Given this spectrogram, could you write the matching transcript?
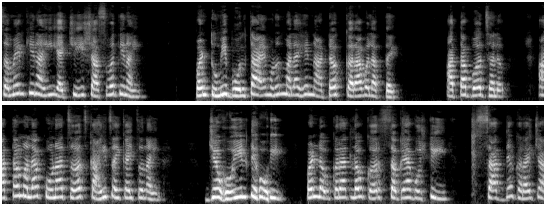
जमेल की नाही याची शाश्वती नाही. पण तुम्ही बोलताय म्हणून मला हे नाटक करावं लागतंय. आता बस झालं. आता मला कोणाचंच काहीच ऐकायचं नाही. जे होईल ते होईल. पण लवकरात लवकर सगळ्या गोष्टी साध्य करायच्या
